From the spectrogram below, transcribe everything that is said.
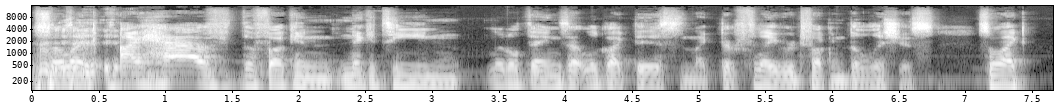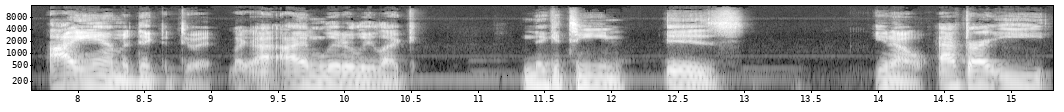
So like I have the fucking nicotine little things that look like this, and like they're flavored fucking delicious. So like I am addicted to it. Like Yeah. I, I'm literally like nicotine is, you know, after I eat,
